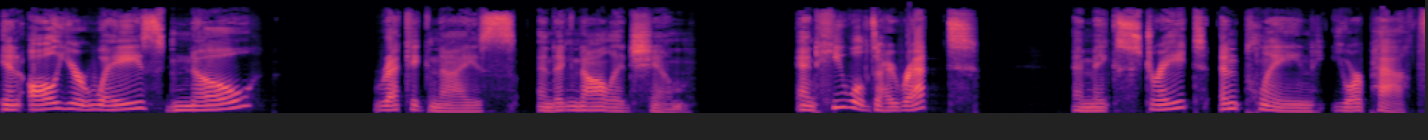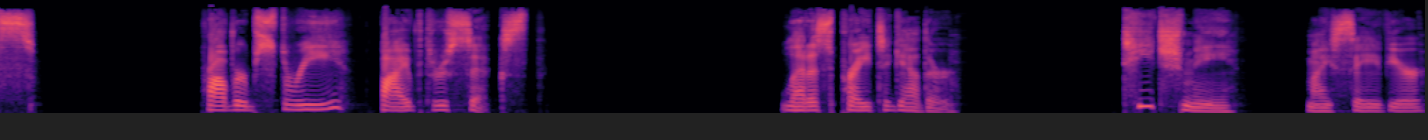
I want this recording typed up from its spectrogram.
In all your ways, know, recognize, and acknowledge Him, and He will direct and make straight and plain your paths. Proverbs 3 5 through 6. Let us pray together. Teach me, my Savior,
